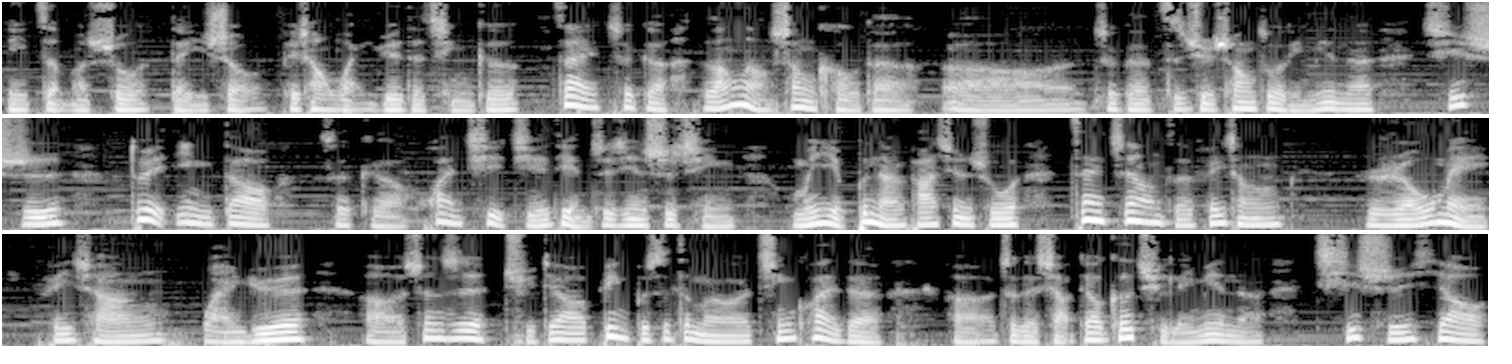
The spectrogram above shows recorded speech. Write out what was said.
你怎么说》的一首非常婉约的情歌。在这个朗朗上口的呃这个词曲创作里面呢，其实对应到。这个换气节点这件事情，我们也不难发现，说在这样子非常柔美、非常婉约，呃，甚至曲调并不是这么轻快的，呃，这个小调歌曲里面呢，其实要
